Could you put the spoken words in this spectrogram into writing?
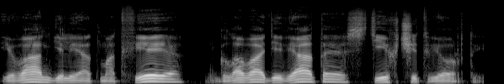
Евангелие от Матфея, глава 9, стих 4.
